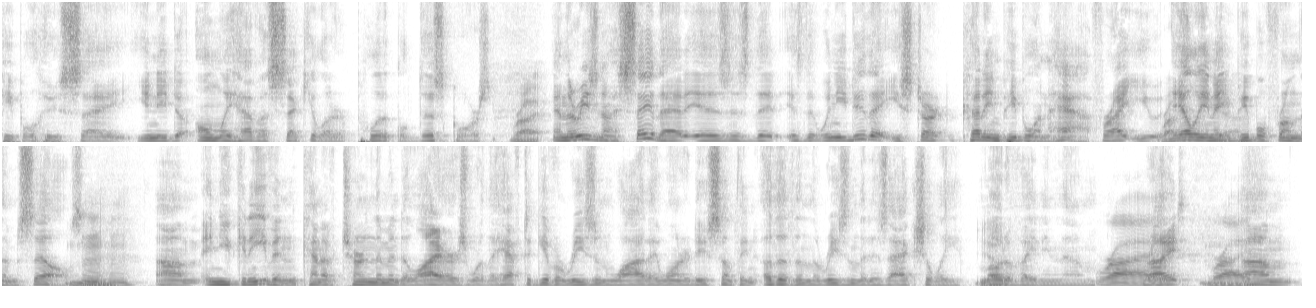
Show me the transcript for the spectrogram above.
people who say you need to only have a secular political discourse. Right. And the reason I say that is is that is that when you do that, you start cutting people in half. Right. You right. alienate yeah. people from themselves, mm-hmm. um, and you can even kind of turn them into liars, where they have to give a reason why they want to do something other than the reason that is actually yeah. motivating them. Right. Right. Right. Um,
